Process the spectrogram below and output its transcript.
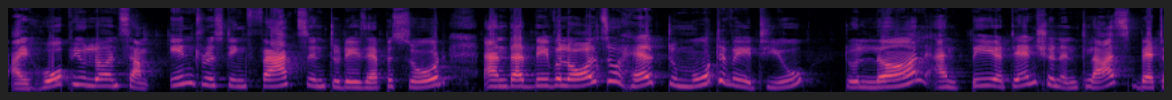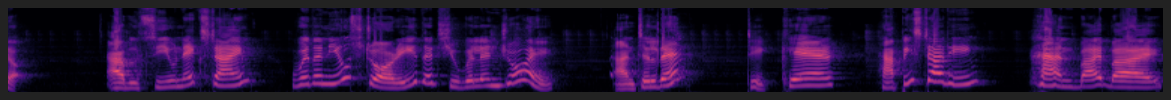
I hope you learned some interesting facts in today's episode and that they will also help to motivate you to learn and pay attention in class better. I will see you next time with a new story that you will enjoy. Until then, take care, happy studying, and bye bye.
